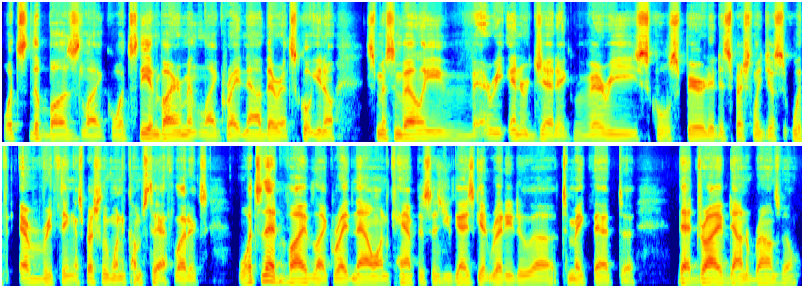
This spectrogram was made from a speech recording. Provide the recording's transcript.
what's the buzz like? What's the environment like right now there at school? You know, Smithson Valley, very energetic, very school spirited, especially just with everything, especially when it comes to athletics. What's that vibe like right now on campus as you guys get ready to uh, to make that uh, that drive down to Brownsville?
